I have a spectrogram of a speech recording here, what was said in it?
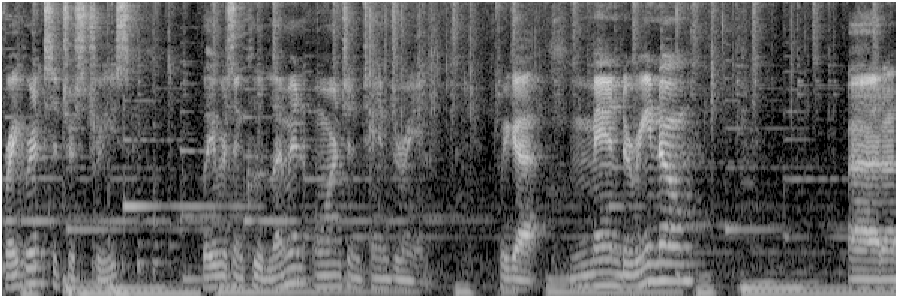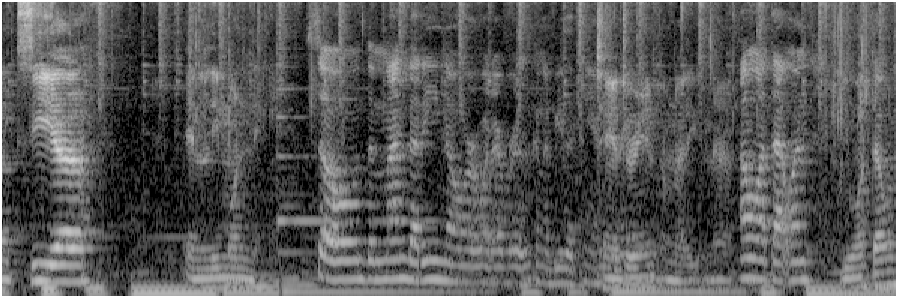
fragrant citrus trees. Flavors include lemon, orange, and tangerine. We got Mandarino, Arancia, and Limone. So the mandarino or whatever is gonna be the tangerine. Tangerine? I'm not eating that. I want that one. You want that one?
